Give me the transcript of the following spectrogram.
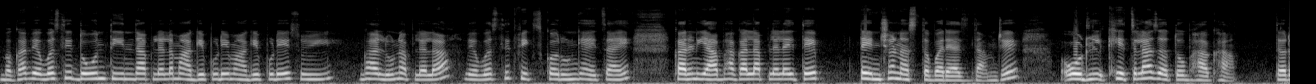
बघा व्यवस्थित दोन तीनदा आपल्याला मागे पुढे मागे पुढे सुई घालून आपल्याला व्यवस्थित फिक्स करून घ्यायचं आहे. कारण या भागाला आपल्याला इथे टेन्शन असतं बऱ्याचदा. म्हणजे ओढ खेचला जातो भाग हा. तर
